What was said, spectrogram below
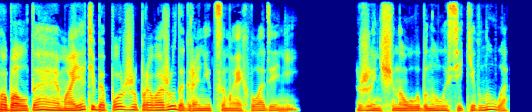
Поболтаем, а я тебя позже провожу до границы моих владений». Женщина улыбнулась и кивнула,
